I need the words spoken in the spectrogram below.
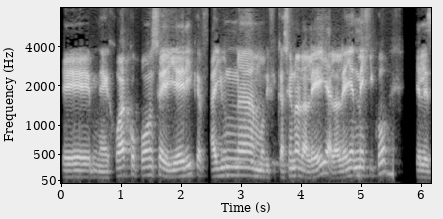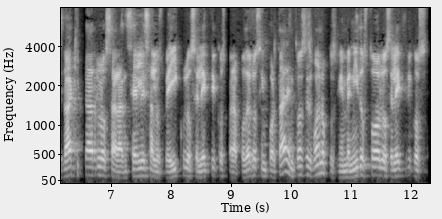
eh, Joaco Ponce y Eric, hay una modificación a la ley, a la ley en México, que les va a quitar los aranceles a los vehículos eléctricos para poderlos importar. Entonces, bueno, pues bienvenidos todos los eléctricos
